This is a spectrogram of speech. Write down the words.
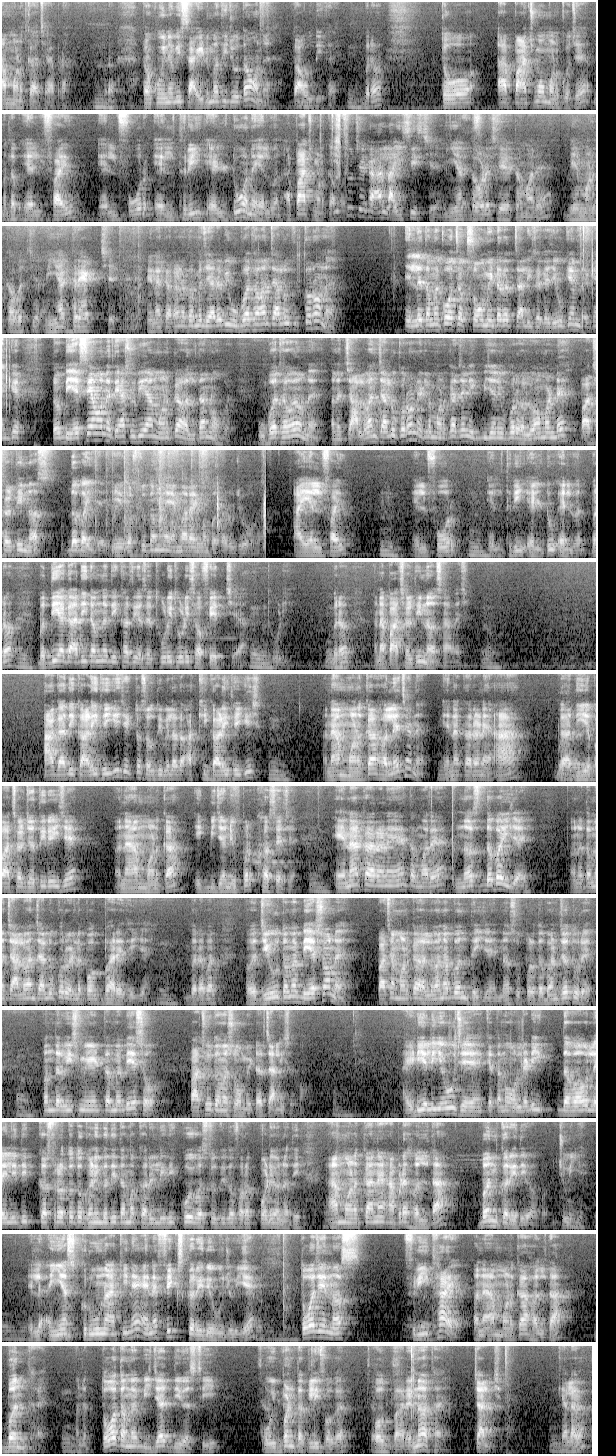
આ મણકા છે આપણા. બરાબર. તમે કોઈને બી સાઈડમાંથી જોતા હો ને તો આવું દેખાય. બરાબર? તો આ પાંચમો મણકો છે મતલબ L five L four L three L two અને એલ વન આ પાંચ મણકા શું છે કે આ લાઇસિસ છે? અહીંયા તળ છે તમારે બે મણકા વચ્ચે અહીંયા ક્રેક છે. એના કારણે તમે જ્યારે બી ઊભા થવાનું ચાલુ કરો ને એટલે તમે કહો છો સો મીટર જ ચાલી શકે છે. એવું કેમ થાય? કેમ કે તમે બેસ્યા હો ને ત્યાં સુધી આ મણકા હલતા ન હોય. ઊભા થયો ને અને ચાલવાનું ચાલુ કરો ને એટલે મણકા છે ને એકબીજાની ઉપર હલવા માંડે પાછળથી નસ દબાઈ જાય. એ વસ્તુ તમને એમઆરઆઈમાં બતાડું જુઓ આ L five L four L three L two L one બરાબર? બધી આ ગાદી તમને દેખાતી હશે. થોડી થોડી સફેદ છે આ થોડી. બરાબર? અને આ પાછળથી નસ આવે છે. આ ગાદી કાળી થઈ ગઈ છે એક તો સૌથી પહેલાં તો આખી કાળી થઈ ગઈ છે. અને આ મણકા હલે છે ને એના કારણે આ ગાદી એ પાછળ જતી રહી છે. અને આ મણકા એકબીજાની ઉપર ખસે છે. એના કારણે તમારે નસ દબાઈ જાય અને તમે ચાલવાનું ચાલુ કરો એટલે પગ ભારે થઈ જાય. બરાબર? હવે જેવું તમે બેસો ને પાછા મણકા હલવાના બંધ થઈ જાય. નસ ઉપર દબાણ જતું રહે. પંદર વીસ મિનિટ તમે બેસો પાછું તમે સો મીટર ચાલી શકો. આઈડિયલી એવું છે કે તમે ઓલરેડી દવાઓ લઈ લીધી કસરતો તો ઘણી બધી તમે કરી લીધી કોઈ વસ્તુથી તો ફરક પડ્યો નથી. આ મણકાને આપણે હલતા બંધ કરી દેવા જોઈએ. એટલે અહીંયા સ્ક્રૂ નાખીને એને ફિક્સ કરી દેવું જોઈએ. તો જ એ નસ ફ્રી થાય અને આ મણકા હલતા બંધ થાય. અને તો તમે બીજા જ દિવસથી કોઈ પણ તકલીફ વગર પગ ભારે ન થાય. ચાલી શકે. ખ્યાલ આવ્યો?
